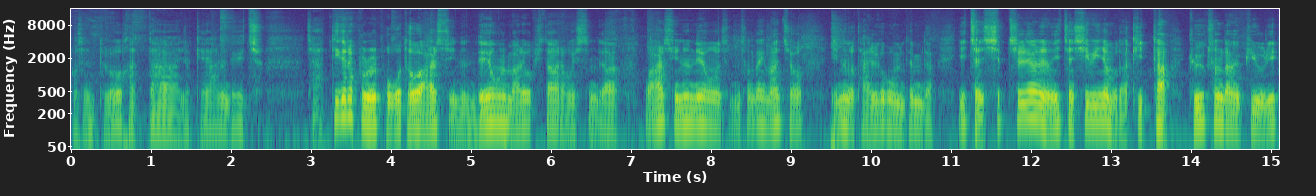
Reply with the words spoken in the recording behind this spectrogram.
9%로 같다. 이렇게 하면 되겠죠. 자, 디그래프를 보고 더 알 수 있는 내용을 말해봅시다. 라고 했습니다. 뭐, 알 수 있는 내용은 상당히 많죠. 있는 거 다 읽어보면 됩니다. 2017년에는 2012년보다 기타 교육 상담의 비율이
